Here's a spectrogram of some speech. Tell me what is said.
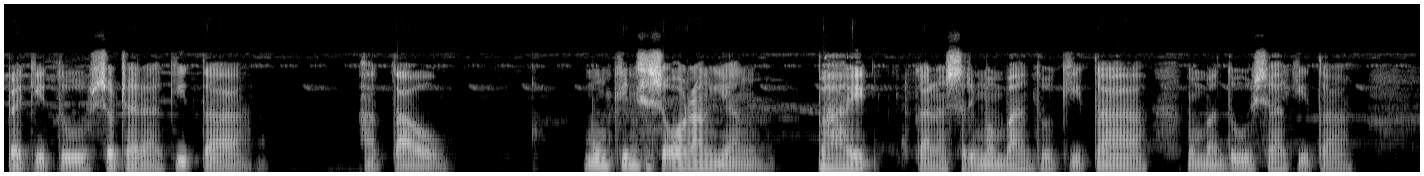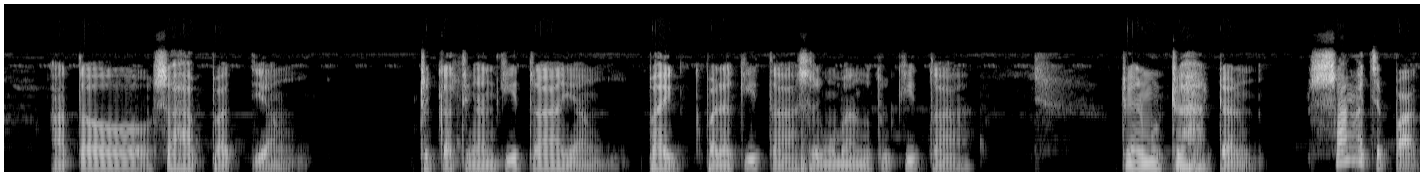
baik itu saudara kita atau Mungkin seseorang yang baik karena sering membantu kita, membantu usaha kita, atau sahabat yang dekat dengan kita, yang baik kepada kita, sering membantu kita, dengan mudah dan sangat cepat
